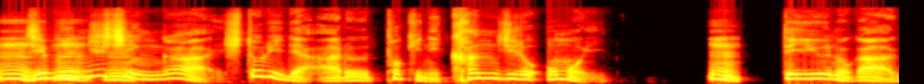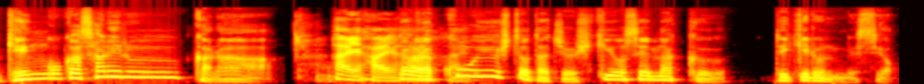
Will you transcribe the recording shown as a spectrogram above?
うん。自分自身が一人である時に感じる思いうんっていうのが言語化されるから、はいはいはいはい。だからこういう。人たちを引き寄せなくできるんですよ。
